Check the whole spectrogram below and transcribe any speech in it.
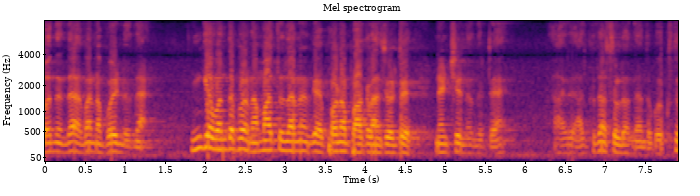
வந்திருந்தேன் அது மாதிரி நான் போயிட்டு இருந்தேன். இங்கே வந்தப்போ நம்ம தானே இங்கே போனால் பார்க்கலாம்னு சொல்லிட்டு நினச்சின்னு வந்துட்டேன். அது அதுக்கு தான் சொல்ல வந்தேன். அந்த குத்து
